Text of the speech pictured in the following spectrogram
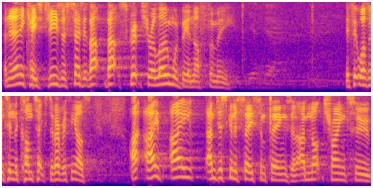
and in any case, Jesus says it. That, that scripture alone would be enough for me if it wasn't in the context of everything else. I, I, I, I'm just going to say some things, and I'm not trying to,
